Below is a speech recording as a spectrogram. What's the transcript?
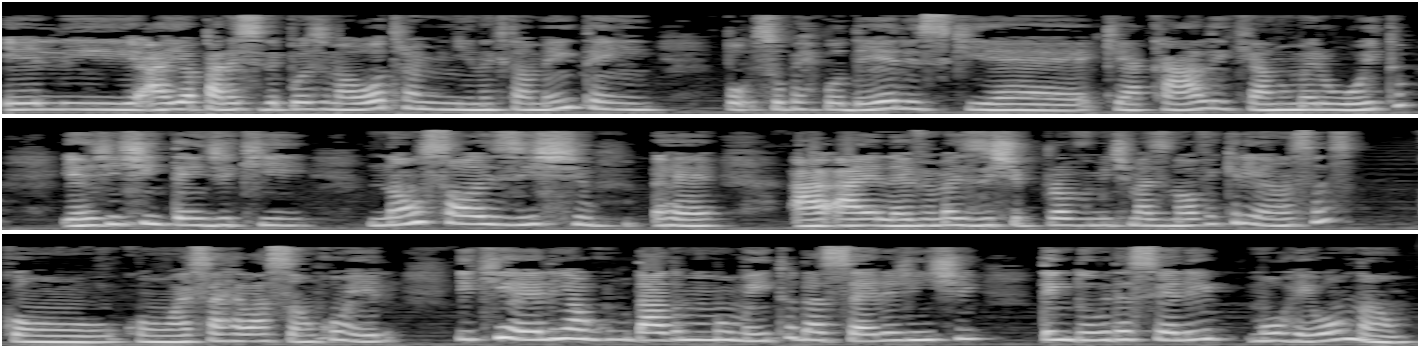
ele aí aparece depois uma outra menina que também tem superpoderes, que é, que é a Kali, que é a número 8, e a gente entende que não só existe é, a, a Eleven, mas existe provavelmente mais nove crianças com, com essa relação com ele, e que ele, em algum dado momento da série, a gente tem dúvida se ele morreu ou não,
